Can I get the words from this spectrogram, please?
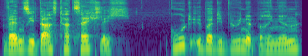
wenn sie das tatsächlich gut über die Bühne bringen,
